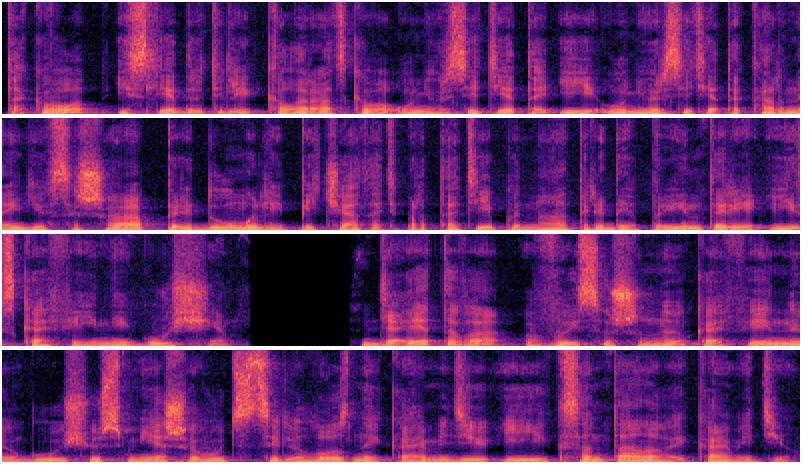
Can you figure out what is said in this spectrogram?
Так вот, исследователи Колорадского университета и университета Карнеги в США придумали печатать прототипы на 3D принтере из кофейной гущи. Для этого высушенную кофейную гущу смешивают с целлюлозной камедью и ксантановой камедью.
